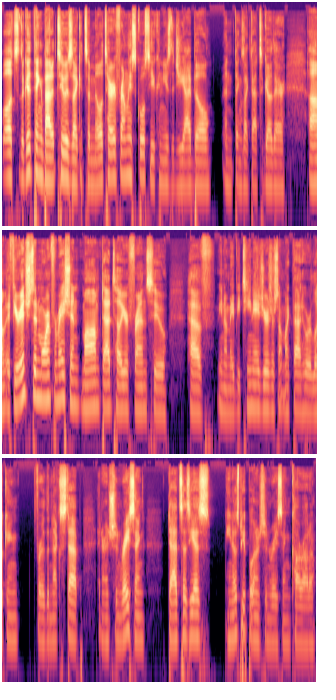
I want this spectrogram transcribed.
Well, it's the good thing about it too is like it's a military friendly school, so you can use the GI Bill and things like that to go there. Um, if you're interested in more information, mom, dad, tell your friends who have you know maybe teenagers or something like that who are looking for the next step and are interested in racing. Dad says he has he knows people interested in racing in Colorado.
